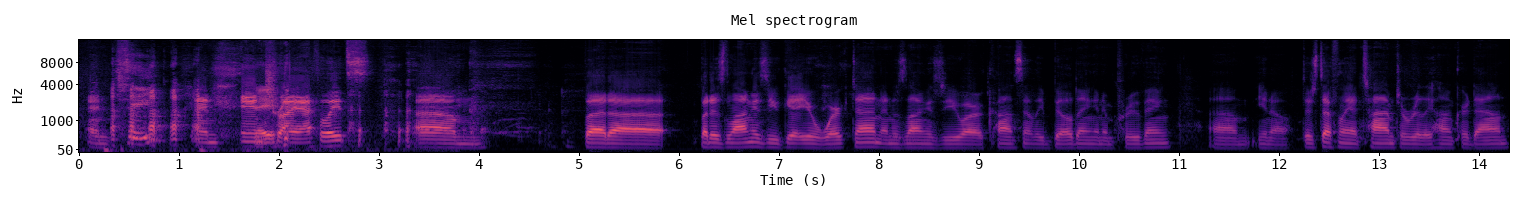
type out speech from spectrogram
and See? and and Hey. triathletes. Um, but uh, but as long as you get your work done, and as long as you are constantly building and improving, um, you know, there's definitely a time to really hunker down.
